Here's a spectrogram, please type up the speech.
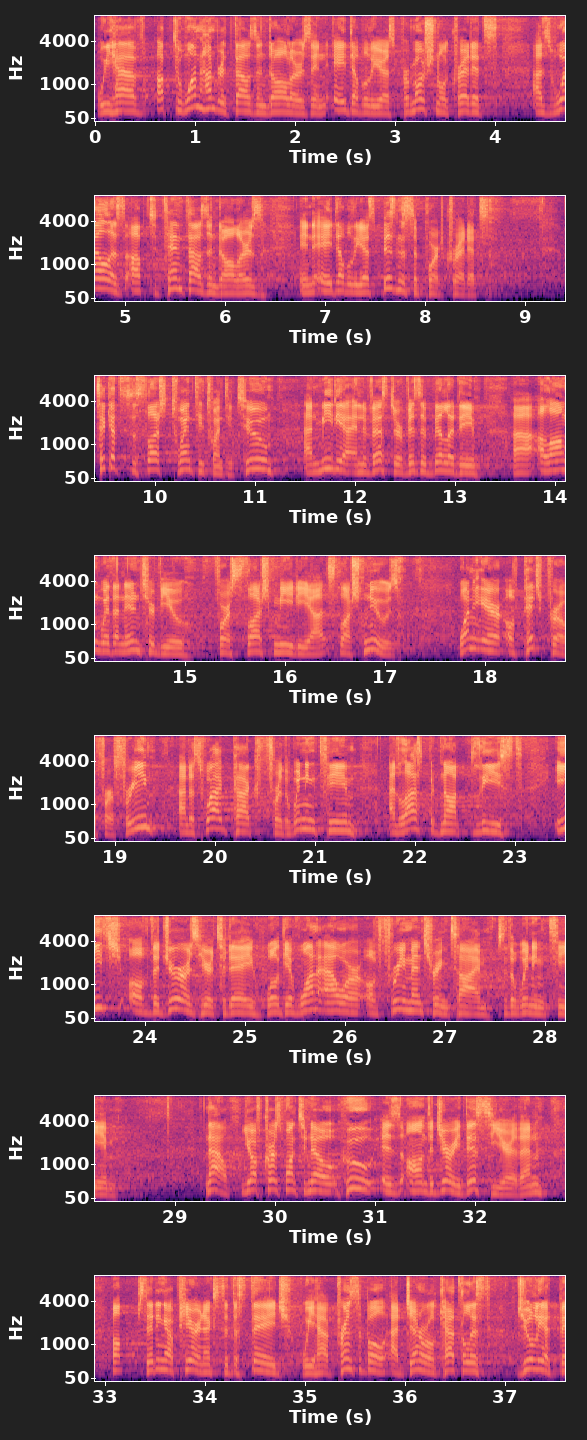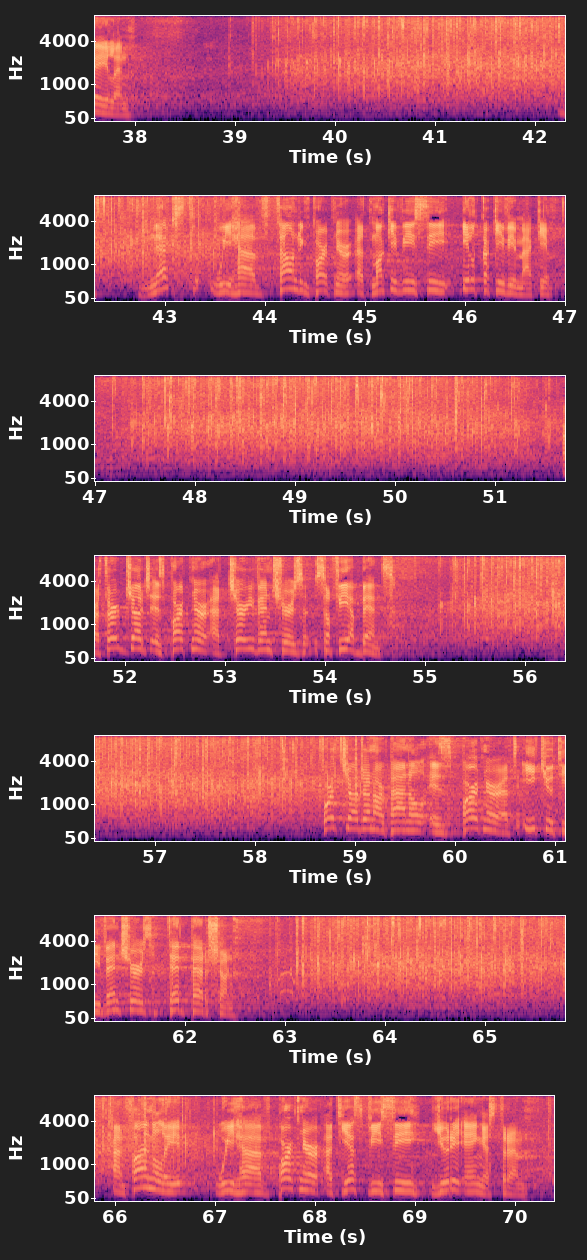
We have up to $100,000 in AWS promotional credits, as well as up to $10,000 in AWS business support credits. Tickets to Slush 2022 and media and investor visibility, uh, along with an interview for Slush Media, Slush News. One year of Pitch Pro for free, and a swag pack for the winning team. And last but not least, each of the jurors here today will give one hour of free mentoring time to the winning team. Now, you of course want to know who is on the jury this year then. Well, sitting up here next to the stage, we have Principal at General Catalyst, Juliet Bailin. Next, we have founding partner at Maki.vc, Ilkka Kivimäki. Our third judge is partner at Cherry Ventures, Sophia Bendz. Fourth judge on our panel is partner at EQT Ventures, Ted Persson. And finally, we have partner at YesVC, Jyri Engeström.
